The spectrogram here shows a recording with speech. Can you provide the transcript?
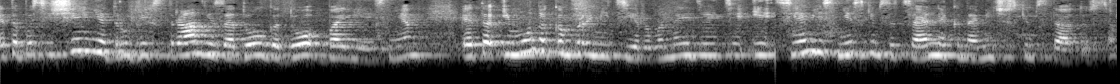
Это посещение других стран незадолго до болезни. Это иммунокомпрометированные дети и семьи с низким социально-экономическим статусом.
